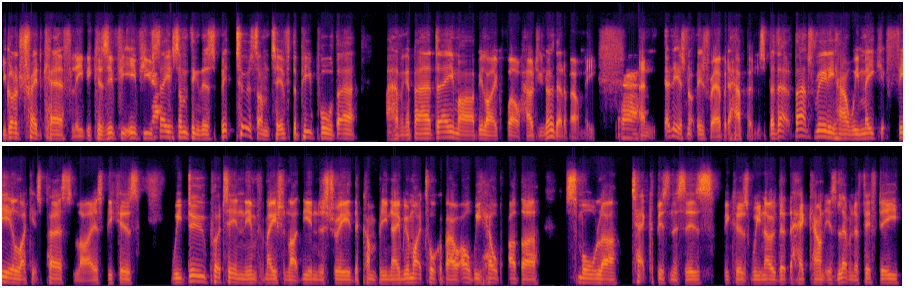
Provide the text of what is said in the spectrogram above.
you've got to tread carefully because if you, if you yeah. say something that's a bit too assumptive, the people that having a bad day might be like, well, how do you know that about me? Yeah. And, and it's not it's rare, but it happens. But that that's really how we make it feel like it's personalized because we do put in the information like the industry, the company name. We might talk about, oh, we help other smaller tech businesses because we know that the headcount is 11 to 50.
